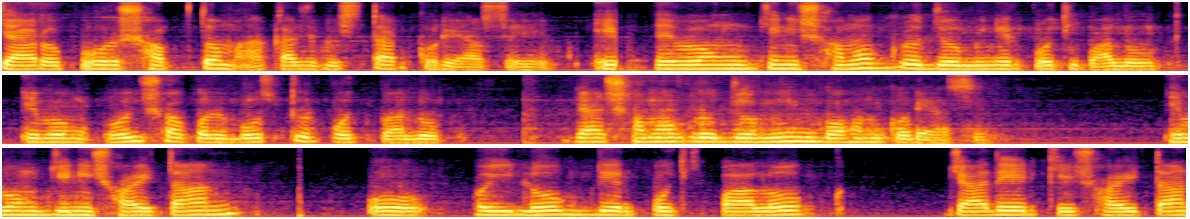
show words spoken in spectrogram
যার ওপর সপ্তম আকাশ বিস্তার করে আছে এবং যিনি সমগ্র জমিনের প্রতিপালক এবং ওই সকল বস্তুর প্রতিপালক, যা সমগ্র জমিন বহন করে আছে, এবং যিনি শয়তান ও ওই লোকদের প্রতিপালক, যাদেরকে শয়তান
